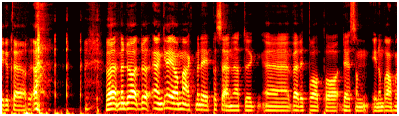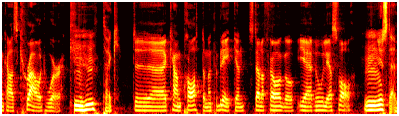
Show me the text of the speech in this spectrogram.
irriterad. Men du, du, en grej jag har märkt med dig på scenen är att du är väldigt bra på det som inom branschen kallas crowdwork. Mhm, tack. Du eh, kan prata med publiken, ställa frågor, ge roliga svar. Mm, just det.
